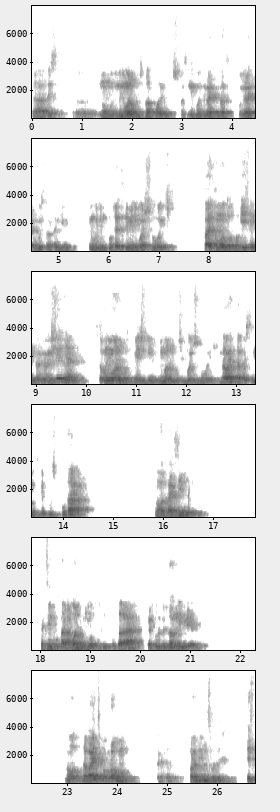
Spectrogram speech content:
а, то есть, э, ну, мы не можем туда вплыть, потому что противник будет играть, играть другую стратегию, и будем получать времени больше двойки. Поэтому тут есть некоторые ограничения, что мы не можем получить меньше единиц, не можем получить больше двойки. Давайте, допустим, мы хотим получить полтора. Ну вот хотим, хотим полтора. Можно мы можем получить полтора в какой-то данной игре. Ну, давайте попробуем как-то продвинуться в этой. То есть,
